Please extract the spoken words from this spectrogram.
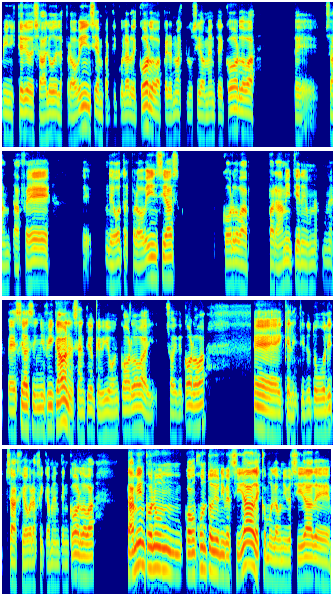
Ministerio de Salud de las provincias, en particular de Córdoba, pero no exclusivamente de Córdoba, de Santa Fe, de otras provincias. Córdoba para mí tiene un, especial significado en el sentido que vivo en Córdoba y soy de Córdoba, eh, y que el Instituto Bullitt está geográficamente en Córdoba. También con un conjunto de universidades como la Universidad de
